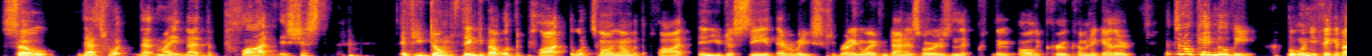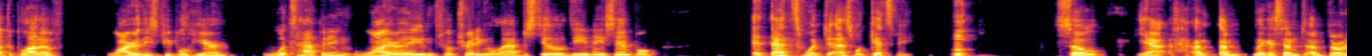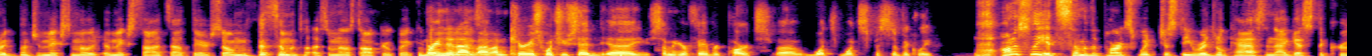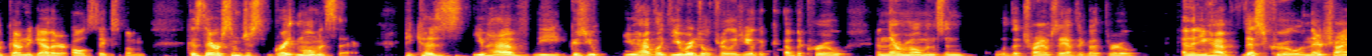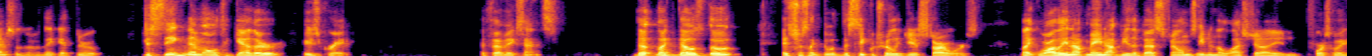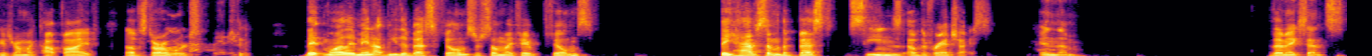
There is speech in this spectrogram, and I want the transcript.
So that's what that might that the plot is just if you don't think about what the plot what's going on with the plot and you just see everybody just keep running away from dinosaurs and the, the all the crew coming together it's an okay movie. But when you think about the plot of why are these people here? What's happening? Why are they infiltrating a lab to steal a dna sample? It, that's what that's what gets me. So yeah i'm i'm like i said i'm, I'm throwing a bunch of mixed emo- uh, mixed thoughts out there so i'm gonna let someone t- someone else talk real quick Brandon, I'm, I'm I'm curious what you said. Uh, some of your favorite parts. Uh, what's what specifically? honestly it's some of the parts with just the original cast and i guess the crew coming together all six of them because there were some just great moments there because you have the because you you have like the original trilogy of the of the crew and their moments and with the triumphs they have to go through and then you have this crew and their triumphs that they get through just seeing them all together is great if that makes sense the, like those those it's just like the, the sequel trilogy of star wars like while they not may not be the best films, even the Last Jedi and Force Awakens are on my top five of Star oh, Wars. That while they may not be the best films or some of my favorite films, they have some of the best scenes of the franchise in them. If that makes sense.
